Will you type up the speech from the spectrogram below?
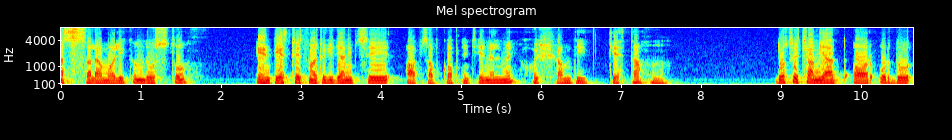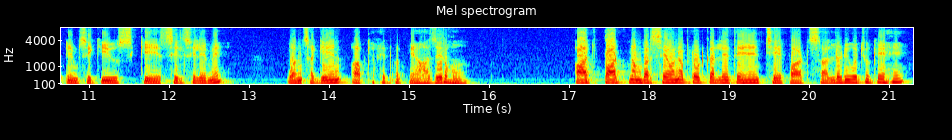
अस्सलाम वालेकुम दोस्तों। N T S test master की जानब से आप सबको अपने चैनल में खुश आमदीद कहता हूँ। दोस्तों, इस्लामियात और उर्दू एम सी क्यूज़ के सिलसिले में वंस अगेन आपकी खिदमत में हाजिर हूँ। आज पार्ट नंबर सेवन अपलोड कर लेते हैं। छः पार्ट्स ऑलरेडी हो चुके हैं।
